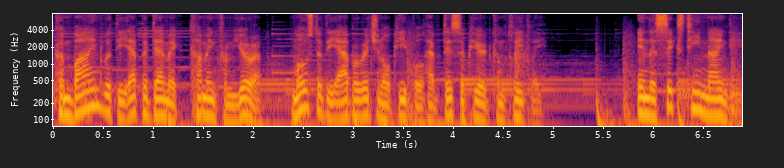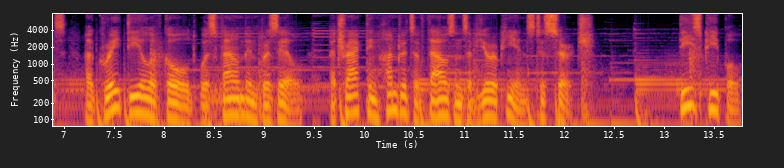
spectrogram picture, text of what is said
Combined with the epidemic coming from Europe, most of the aboriginal people have disappeared completely. In the 1690s, a great deal of gold was found in Brazil, attracting hundreds of thousands of Europeans to search. These people,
